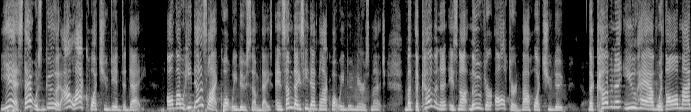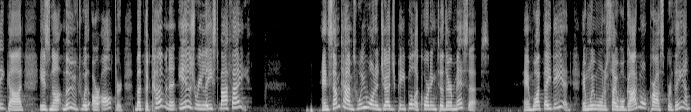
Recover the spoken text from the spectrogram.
Yes, that was good. I like what you did today. Although he does like what we do some days, and some days he doesn't like what we do near as much. But the covenant is not moved or altered by what you do. The covenant you have with Almighty God is not moved with or altered, but the covenant is released by faith. And sometimes we want to judge people according to their mess ups and what they did. And we want to say, well, God won't prosper them.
